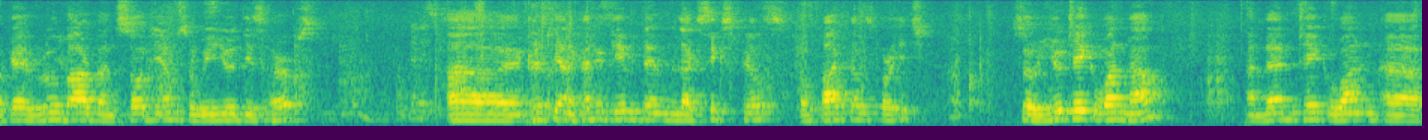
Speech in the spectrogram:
Okay, rhubarb and sodium, so we use these herbs. Uh, Christiana, can you give them like six pills or five pills for each? So you take one now, and then take one uh,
